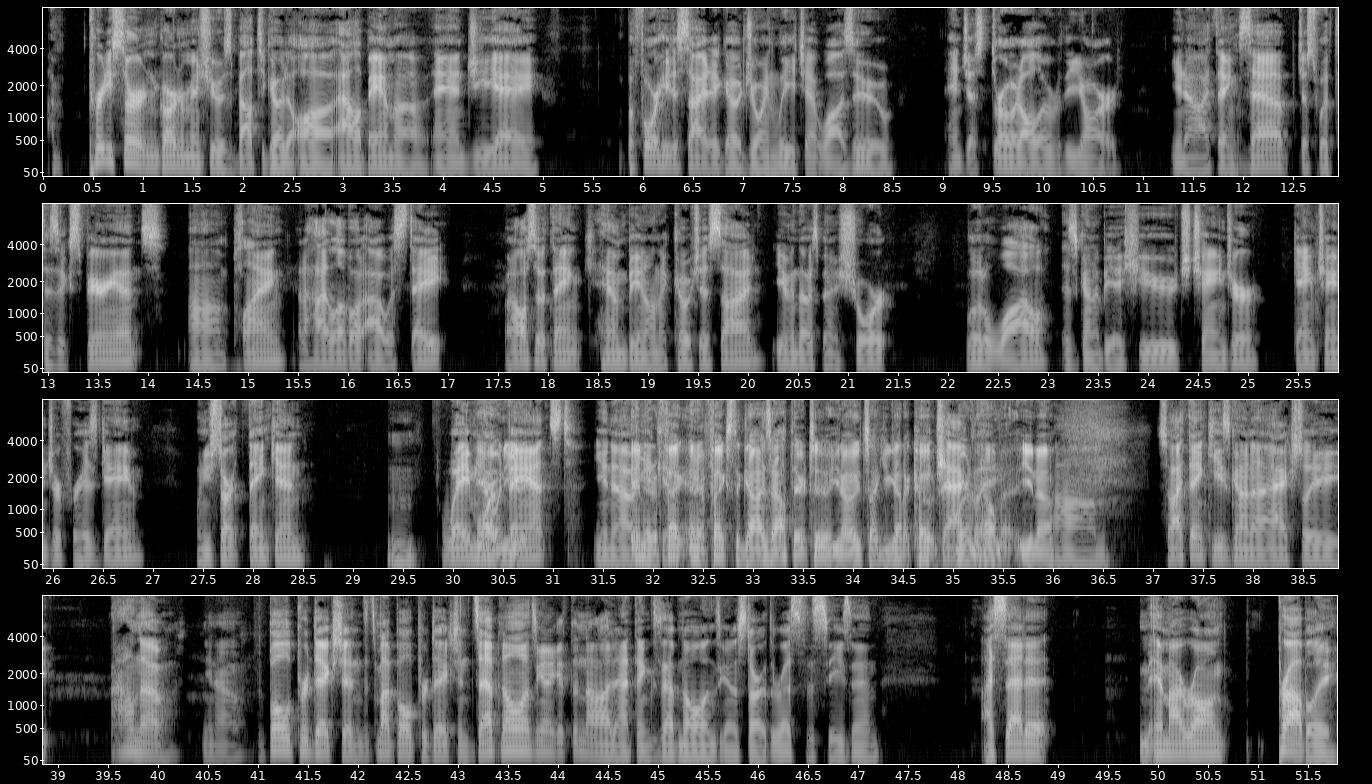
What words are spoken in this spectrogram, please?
I'm pretty certain Gardner Minshew is about to go to uh, Alabama and GA before he decided to go join Leach at Wazoo and just throw it all over the yard. You know, I think Zeb, just with his experience um, playing at a high level at Iowa State, but I also think him being on the coach's side, even though it's been a short little while, is going to be a huge changer, game changer for his game. When you start thinking Mm. way more you- advanced, you, know, and you it can- affect and it affects the guys out there too. You know, it's like you got a coach wearing the helmet. You know, Um, so I think he's gonna actually, I don't know, you know, bold prediction. It's my bold prediction. Zeb Noland's gonna get the nod, and I think Zeb Noland's gonna start the rest of the season. I said it. Am I wrong? Probably,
